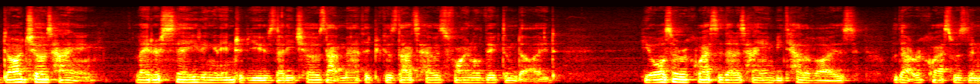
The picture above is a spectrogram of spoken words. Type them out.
Dodd chose hanging, later stating in interviews that he chose that method because that's how his final victim died. He also requested that his hanging be televised, but that request was denied.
